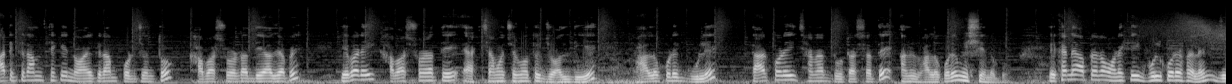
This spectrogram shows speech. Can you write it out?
আট গ্রাম থেকে নয় গ্রাম পর্যন্ত খাবার সোডাটা দেওয়া যাবে। এবার এই খাবার সোডাতে এক চামচের মতো জল দিয়ে ভালো করে গুলে তারপরে এই ছানার ডোটার সাথে আমি ভালো করে মিশিয়ে নেব। এখানে আপনারা অনেকেই ভুল করে ফেলেন যে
